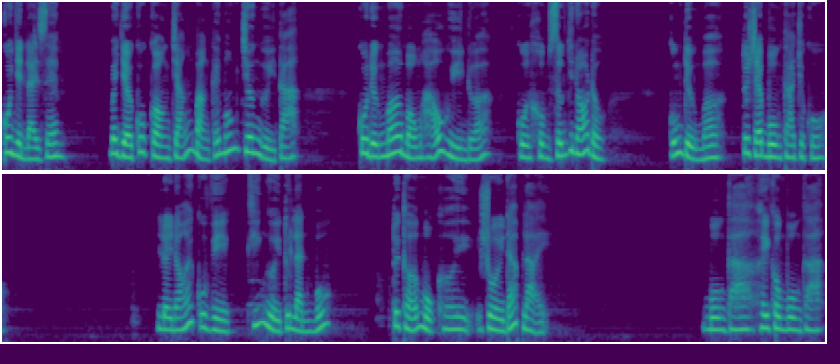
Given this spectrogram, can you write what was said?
Cô nhìn lại xem Bây giờ cô còn chẳng bằng cái móng chân người ta. Cô đừng mơ mộng hảo huyền nữa. Cô không xứng với nó đâu. Cũng đừng mơ, Tôi sẽ buông tha cho cô. Lời nói của Việt khiến người tôi lạnh buốt. Tôi thở một hơi rồi đáp lại. Buông tha hay không buông tha,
